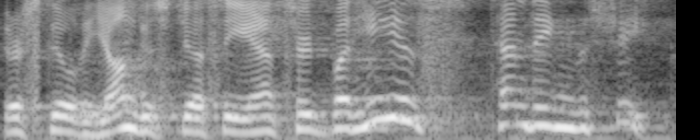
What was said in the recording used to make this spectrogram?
They're still the youngest, Jesse answered, but he is tending the sheep.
